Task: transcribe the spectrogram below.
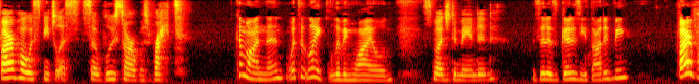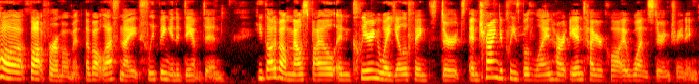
Firepaw was speechless, so Blue Star was right. come on then. What's it like living wild? Smudge demanded. Is it as good as you thought it'd be? Firepaw thought for a moment about last night sleeping in a damp den. He thought about mouse bile and clearing away Yellowfang's dirt and trying to please both Lionheart and Tigerclaw at once during training.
